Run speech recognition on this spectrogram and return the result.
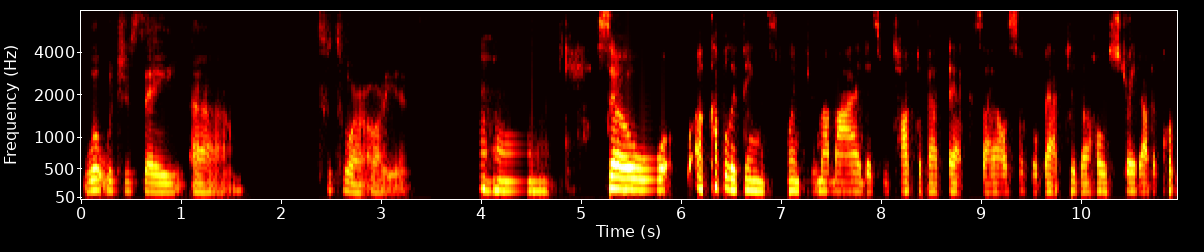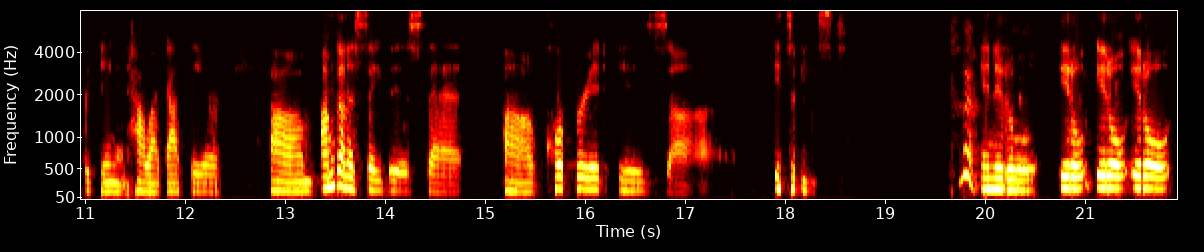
what would you say um, to, to our audience? Mm-hmm. So, a couple of things went through my mind as we talked about that, because I also go back to the whole straight out of corporate thing and how I got there. Um, I'm going to say this that uh, corporate is uh, it's a beast, and it'll it'll it'll it'll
